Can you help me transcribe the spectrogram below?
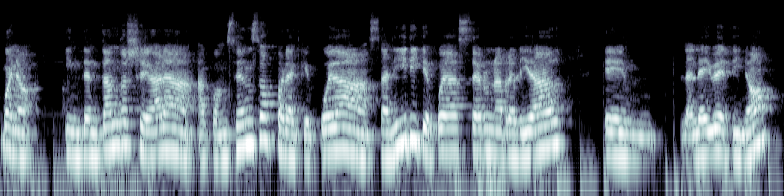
Bueno, intentando llegar a, consensos para que pueda salir y que pueda ser una realidad em, la ley Betty, ¿no?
